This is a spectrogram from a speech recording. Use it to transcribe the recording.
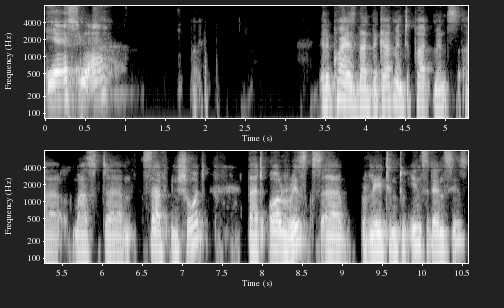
Yes, you are. Requires that the government departments uh, must um, self-insured, that all risks uh, relating to incidences,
